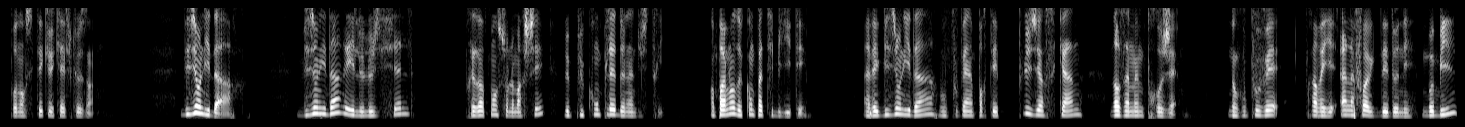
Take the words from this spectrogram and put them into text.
pour n'en citer que quelques-uns. Vision LiDAR. Vision LiDAR est le logiciel présentement sur le marché le plus complet de l'industrie. En parlant de compatibilité, avec Vision LiDAR, vous pouvez importer plusieurs scans dans un même projet. Donc vous pouvez travailler à la fois avec des données mobiles,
